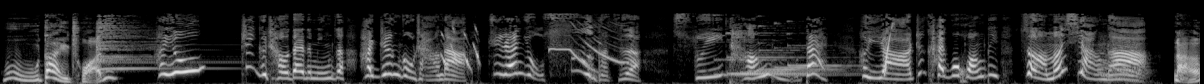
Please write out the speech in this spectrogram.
五代传。哎呦，这个朝代的名字还真够长的，居然有四个字——隋唐五代。哎呀，这开国皇帝怎么想的？那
